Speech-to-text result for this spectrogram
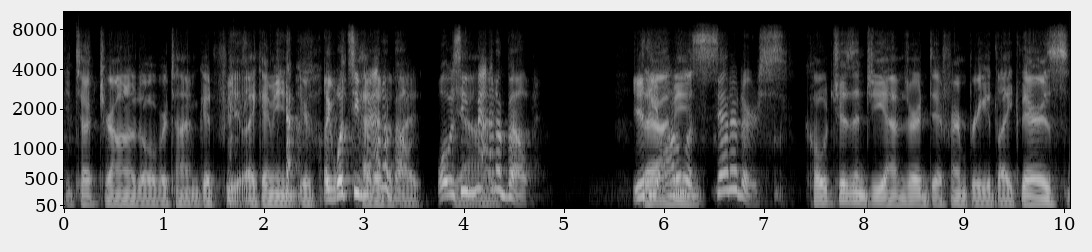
you took Toronto to overtime. Good for you. Like, I mean, you're like, what's he mad about? what was yeah, he mad about? You're the Ottawa I mean, Senators. Coaches and GMs are a different breed. Like, there's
